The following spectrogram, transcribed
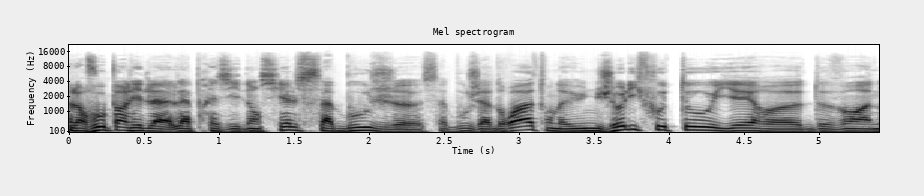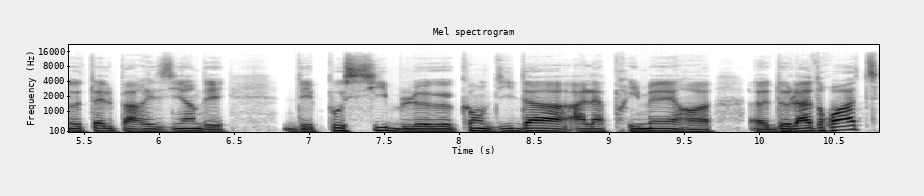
Alors vous parlez de la, la, présidentielle, ça bouge, ça bouge à droite. On a eu une jolie photo hier euh, devant un hôtel parisien des des possibles candidats à la primaire euh, de la droite.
